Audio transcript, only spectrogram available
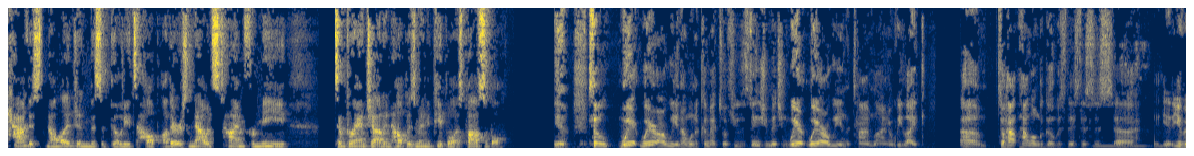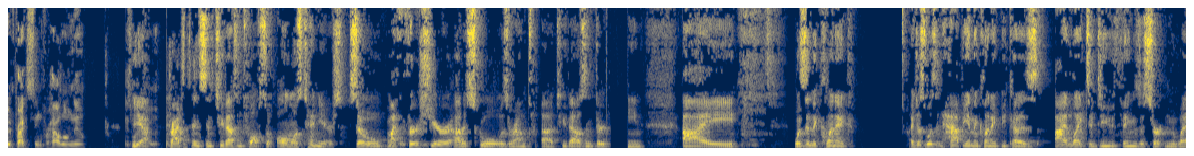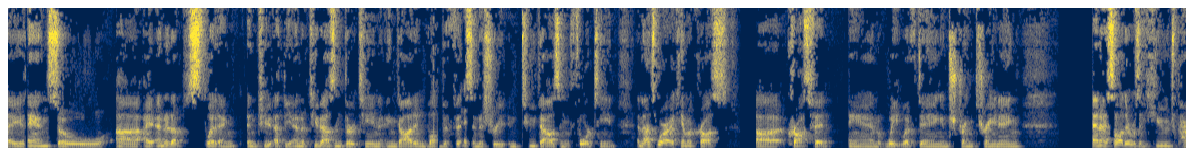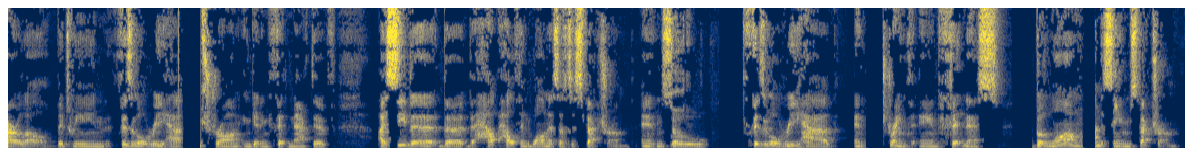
have this knowledge and this ability to help others. Now it's time for me to branch out and help as many people as possible. Yeah. So where where are we? And i want to come back to a few of the things you mentioned. Where where are we in the timeline? Are we like um so how how long ago was this? This is uh you've been practicing for how long now yeah, practicing since 2012, so almost 10 years. So my first year out of school was around uh, 2013. I was in the clinic. I just wasn't happy in the clinic because I like to do things a certain way, and so uh, I ended up splitting into at the end of 2013 and got involved in the fitness industry in 2014, and that's where I came across uh, CrossFit and weightlifting and strength training. And I saw there was a huge parallel between physical rehab, strong, and getting fit and active. I see the the the health and wellness as a spectrum, and so physical rehab and strength and fitness belong on the same spectrum.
